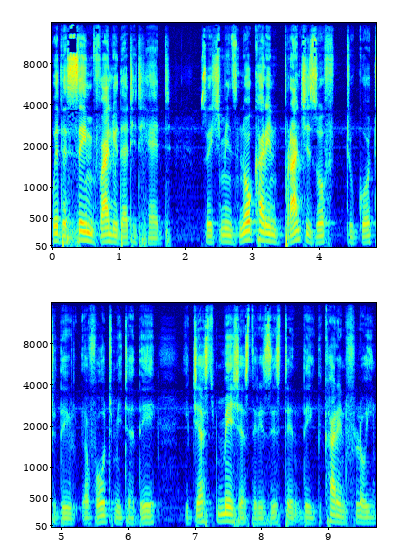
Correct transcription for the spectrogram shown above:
with the same value that it had so which means no current branches off to go to the voltmeter there it just measures the resistance the, the current flowing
